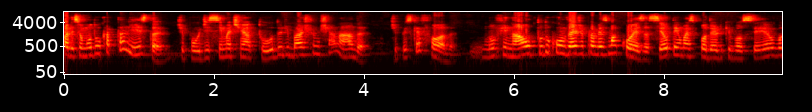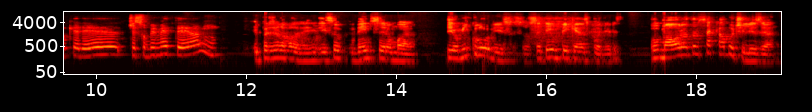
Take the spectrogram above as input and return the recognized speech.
parecia o mundo capitalista. Tipo, de cima tinha tudo e de baixo não tinha nada. Tipo, isso que é foda. No final, tudo converge pra mesma coisa. Se eu tenho mais poder do que você, eu vou querer te submeter a mim. E por isso que eu tô falando, isso vem do ser humano. E eu me incluo nisso. Se você tem pequenos poderes, uma hora ou outra você acaba utilizando.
